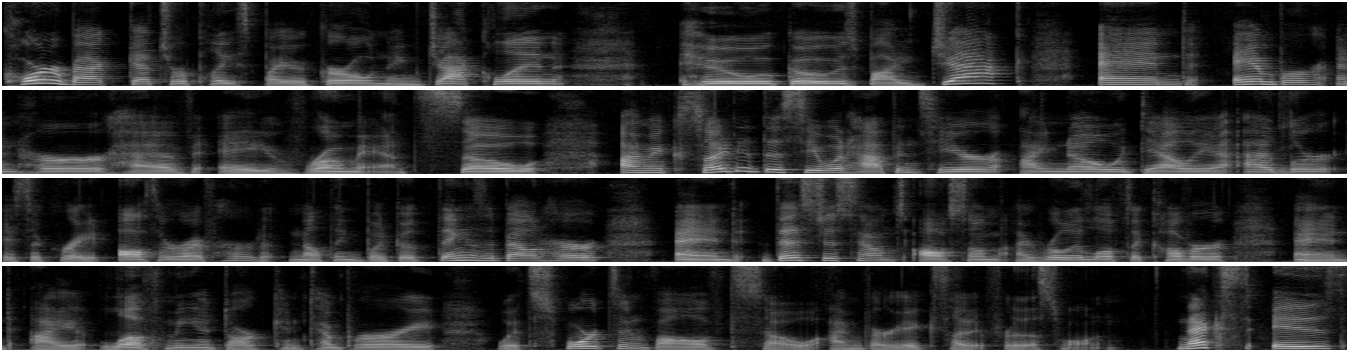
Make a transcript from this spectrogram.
quarterback gets replaced by a girl named Jacqueline who goes by Jack, and Amber and her have a romance. So I'm excited to see what happens here. I know Dahlia Adler is a great author. I've heard nothing but good things about her, and this just sounds awesome. I really love the cover, and I love me a dark contemporary with sports involved, so I'm very excited for this one. Next is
